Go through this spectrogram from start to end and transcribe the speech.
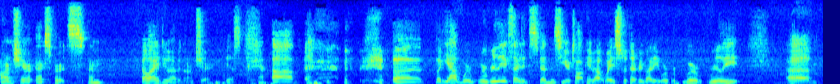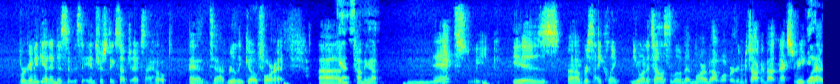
armchair experts and oh i do have an armchair. Yes. Um, uh, but yeah we're, we're really excited to spend this year talking about waste with everybody. We're, we're really um, we're going to get into some interesting subjects i hope and uh, really go for it. Um, Yes. coming up next week is uh, recycling. You want to tell us a little bit more about what we're going to be talking about next week? Yeah.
